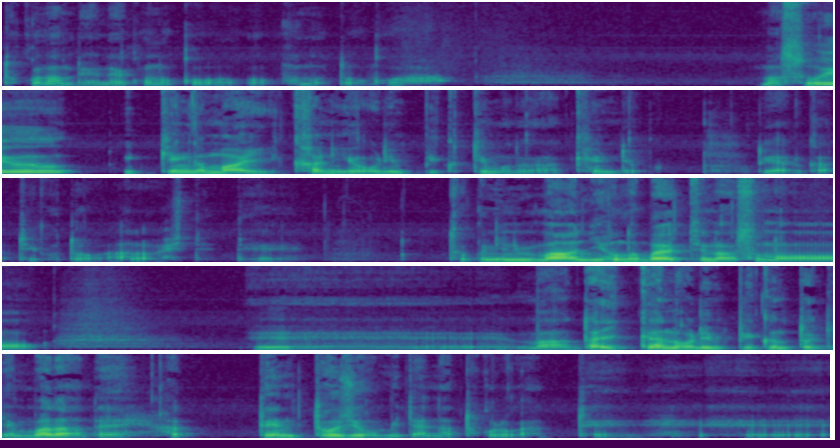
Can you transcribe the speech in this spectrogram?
男なんだよねこの子この男は。まあ、そういう一見がまあいかにオリンピックというものが権力であるかということを表していて特にまあ日本の場合っていうのはその、えー、まあ第1回のオリンピックの時はまだね発展途上みたいなところがあって、え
